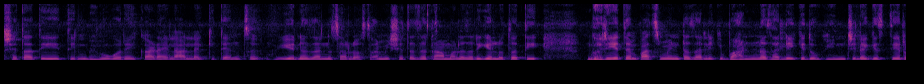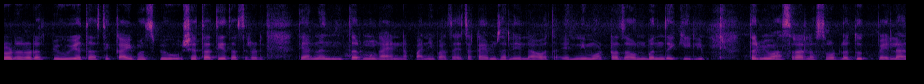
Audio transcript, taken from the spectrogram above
शेतात येतील भीमुगोरे काढायला आला की त्यांचं येणं जाणं चालू असतं. आम्ही शेताचं कामाला जरी गेलो तर ती घरी येते पाच मिनटं झाली की भांडणं झाली की दोघींची लगेच ती रडत रडत पिहू येत असते. काही मग पिहू शेतात येत असते रडत. त्यानंतर मग गायांना पाणी पाजायचा टाईम झालेला होता. यांनी मोटर जाऊन बंद केली. तर मी वासराला सोडलं दूध प्यायला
